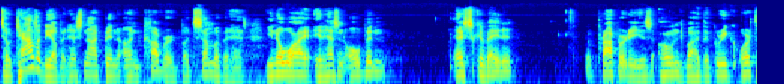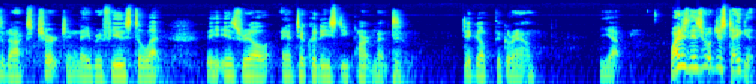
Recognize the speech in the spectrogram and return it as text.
totality of it has not been uncovered, but some of it has. You know why it hasn't all been excavated? The property is owned by the Greek Orthodox Church, and they refuse to let the Israel Antiquities Department dig up the ground. Yep. Why doesn't Israel just take it?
